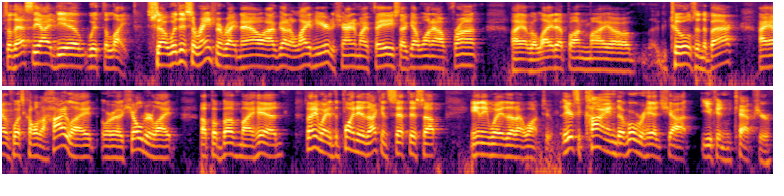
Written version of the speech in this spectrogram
So that's the idea with the light. So with this arrangement right now, I've got a light here to shine in my face. I've got one out front. I have a light up on my uh, tools in the back. I have what's called a highlight or a shoulder light up above my head. So anyway, the point is I can set this up any way that I want to. There's a kind of overhead shot you can capture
